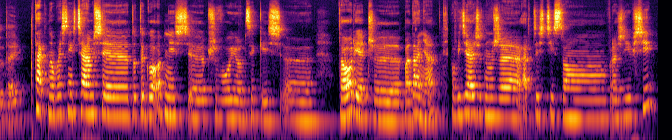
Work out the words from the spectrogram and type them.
tutaj. Tak, no właśnie chciałam się do tego odnieść, e, przywołując jakieś e, teorie czy badania. Powiedziałaś o tym, że artyści są wrażliwsi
